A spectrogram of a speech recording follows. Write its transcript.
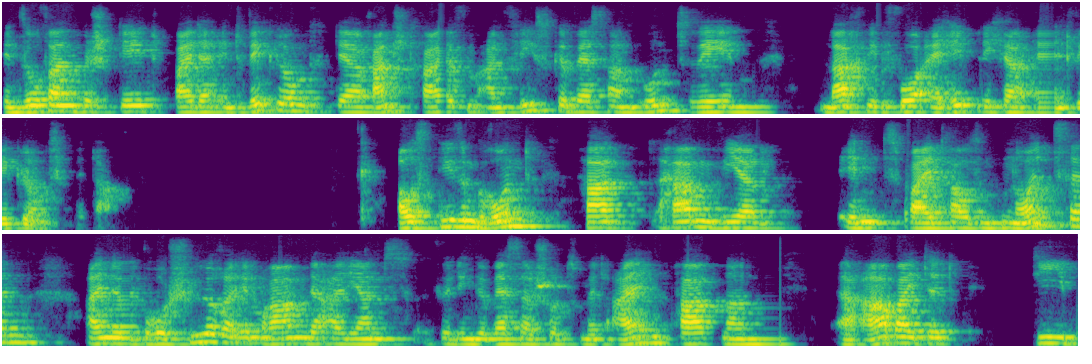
Insofern besteht bei der Entwicklung der Randstreifen an Fließgewässern und Seen nach wie vor erheblicher Entwicklungsbedarf. Aus diesem Grund hat, haben wir in 2019 eine Broschüre im Rahmen der Allianz für den Gewässerschutz mit allen Partnern erarbeitet, die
